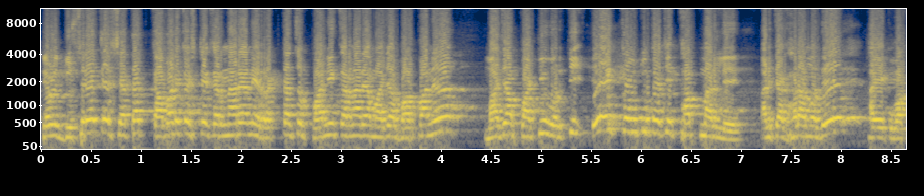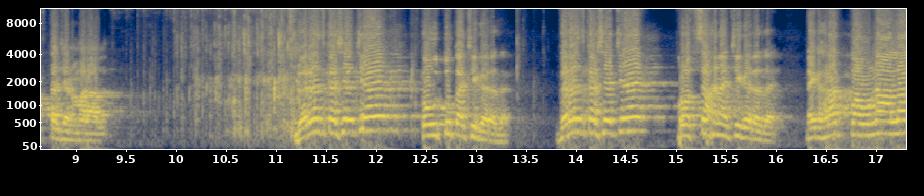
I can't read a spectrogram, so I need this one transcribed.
त्यावेळी दुसऱ्याच्या शेतात काबाड कष्ट करणाऱ्या आणि रक्ताचं पाणी करणाऱ्या माझ्या बापानं माझ्या पाठीवरती एक कौतुकाची थाप मारले आणि त्या घरामध्ये हा एक वक्ता जन्माला आला. गरज कशाची आहे? कौतुकाची गरज आहे. गरज कशाची आहे? प्रोत्साहनाची गरज आहे. नाही घरात पाहुणा आला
